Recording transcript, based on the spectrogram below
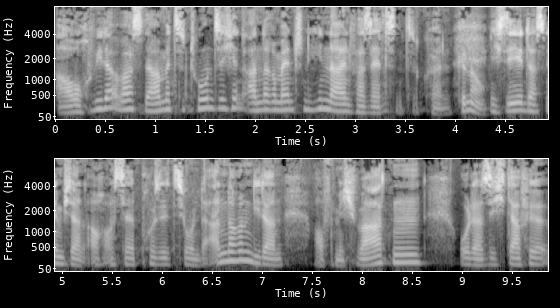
auch wieder was damit zu tun, sich in andere Menschen hineinversetzen zu können. Genau. Ich sehe das nämlich dann auch aus der Position der anderen, die dann auf mich warten oder sich dafür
